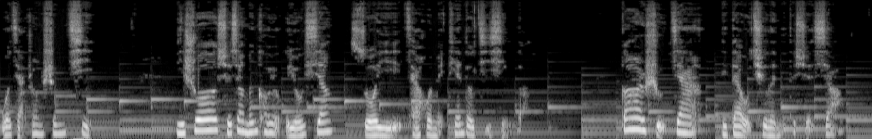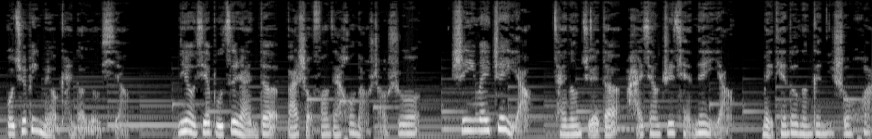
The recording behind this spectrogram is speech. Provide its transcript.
我假装生气。你说学校门口有个邮箱，所以才会每天都寄信的。高二暑假，你带我去了你的学校。我却并没有看到邮箱，你有些不自然地把手放在后脑勺，说：“是因为这样才能觉得还像之前那样，每天都能跟你说话。”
